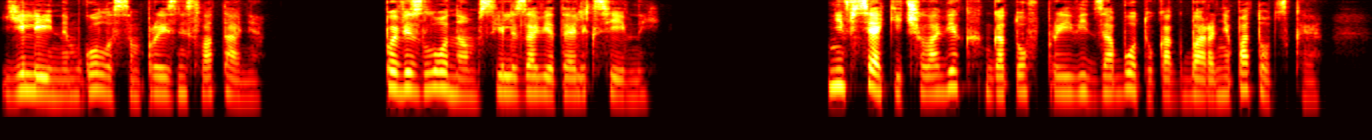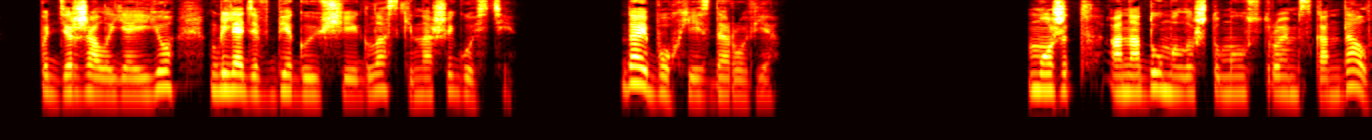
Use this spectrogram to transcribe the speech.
елейным голосом произнесла Таня. Повезло нам с Елизаветой Алексеевной. Не всякий человек готов проявить заботу, как барыня Потоцкая. Поддержала я ее, глядя в бегающие глазки нашей гости. Дай бог ей здоровья. Может, она думала, что мы устроим скандал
